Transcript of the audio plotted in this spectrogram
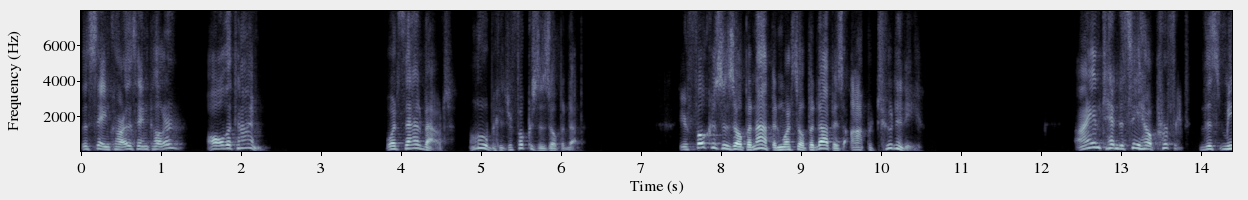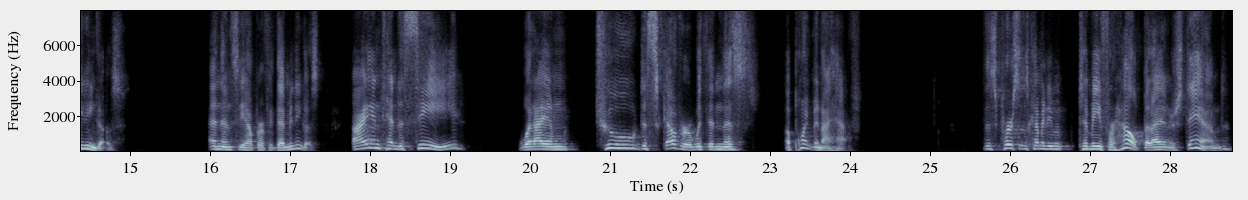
The same car, the same color, all the time. What's that about? Oh, because your focus is opened up. Your focus is opened up, and what's opened up is opportunity. I intend to see how perfect this meeting goes, and then see how perfect that meeting goes. I intend to see what I am to discover within this appointment I have. This person's coming to me for help, but I understand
